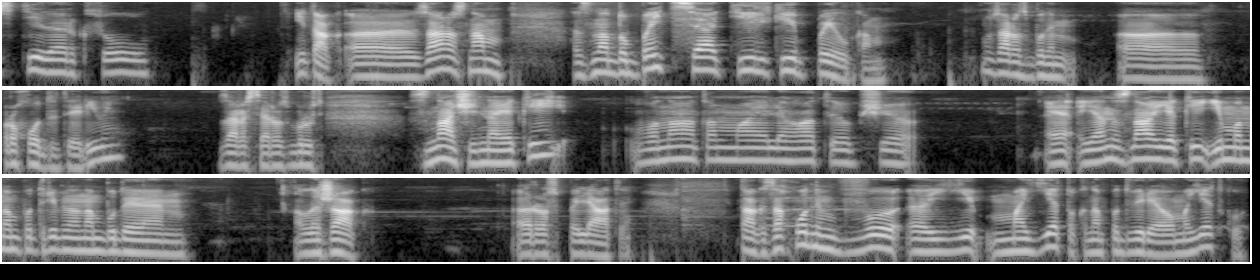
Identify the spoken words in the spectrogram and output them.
Місті Dark Soul. І так, е, зараз нам знадобиться тільки пилка. Ну, зараз будемо е, проходити рівень. Зараз я розберусь. Значить, на який вона там має лягати взагалі. Е, я не знаю, який іменно потрібно нам буде лежак розпиляти. Так, заходимо в е, її маєток на подвір'я у маєтку.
